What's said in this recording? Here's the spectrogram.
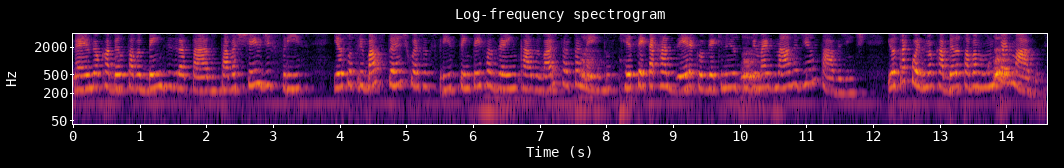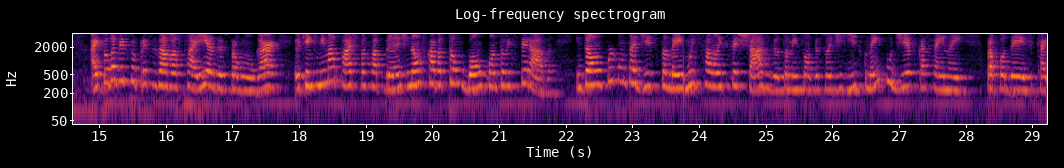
né? O meu cabelo estava bem desidratado, estava cheio de frizz. E eu sofri bastante com essas frizz, tentei fazer em casa vários tratamentos, receita caseira que eu vi aqui no YouTube, mas nada adiantava, gente. E outra coisa, meu cabelo estava muito armado. Aí toda vez que eu precisava sair, às vezes para algum lugar, eu tinha que me matar de passar prancha e não ficava tão bom quanto eu esperava. Então, por conta disso também, muitos salões fechados, eu também sou uma pessoa de risco, nem podia ficar saindo aí para poder ficar,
